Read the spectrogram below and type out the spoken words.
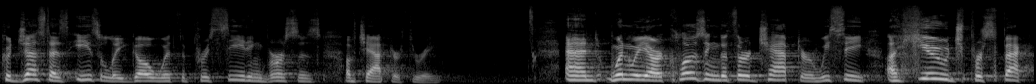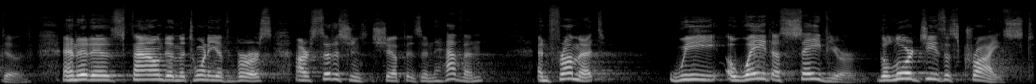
could just as easily go with the preceding verses of chapter 3. And when we are closing the third chapter, we see a huge perspective. And it is found in the 20th verse. Our citizenship is in heaven, and from it, we await a Savior, the Lord Jesus Christ,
